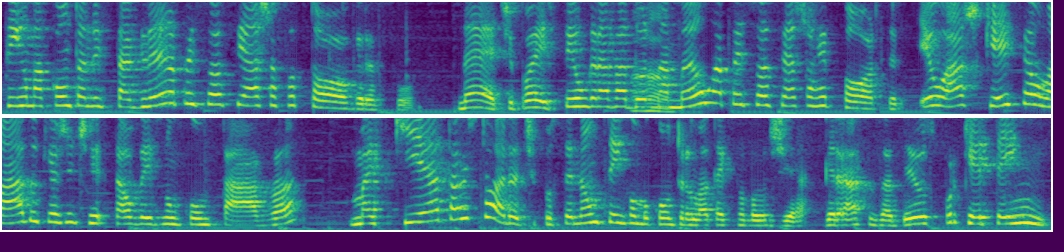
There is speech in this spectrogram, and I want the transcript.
tem uma conta no Instagram, a pessoa se acha fotógrafo, né? Tipo, é isso, tem um gravador uhum. na mão, a pessoa se acha repórter. Eu acho que esse é o lado que a gente talvez não contava, mas que é a tal história, tipo, você não tem como controlar a tecnologia, graças a Deus, porque tem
